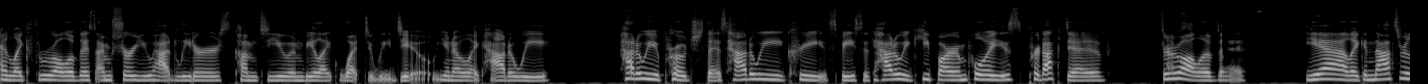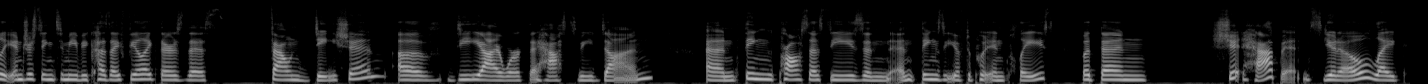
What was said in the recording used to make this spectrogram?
and like through all of this, I'm sure you had leaders come to you and be like, "What do we do?" You know, like how do we how do we approach this? How do we create spaces? How do we keep our employees productive through all of this? Yeah, like and that's really interesting to me because I feel like there's this foundation of DEI work that has to be done and things processes and and things that you have to put in place but then shit happens you know? Like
